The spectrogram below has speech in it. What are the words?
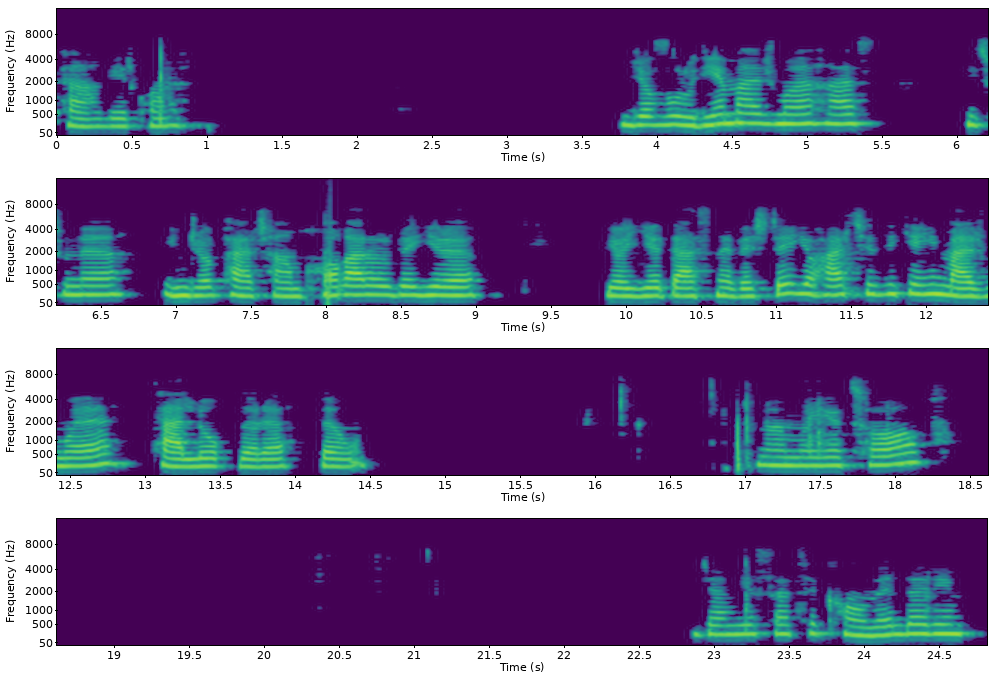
تغییر کنه. اینجا ورودی مجموعه هست. می‌تونه اینجا پرچم ها قرار بگیره. یا یه دست نوشته یا هر چیزی که این مجموعه تعلق داره به اون. نمای تاپ. یه سطح کامل داریم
